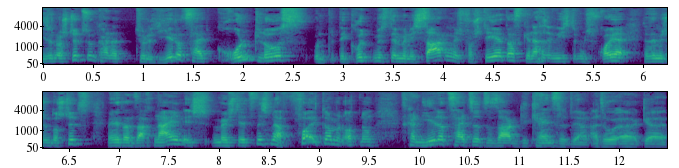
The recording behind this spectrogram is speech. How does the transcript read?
Diese Unterstützung kann natürlich jederzeit grundlos und den Grund müsst ihr mir nicht sagen, ich verstehe das, genauso wie ich mich freue, dass ihr mich unterstützt. Wenn ihr dann sagt, nein, ich möchte jetzt nicht mehr, vollkommen in Ordnung, es kann jederzeit sozusagen gecancelt werden, also äh, ge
